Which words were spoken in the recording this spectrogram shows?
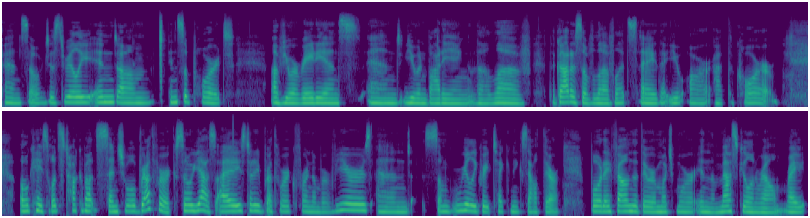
And so, just really in um, in support of your radiance and you embodying the love, the goddess of love, let's say, that you are at the core. Okay, so let's talk about sensual breathwork. So, yes, I studied breathwork for a number of years and some really great techniques out there. But I found that they were much more in the masculine realm, right?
